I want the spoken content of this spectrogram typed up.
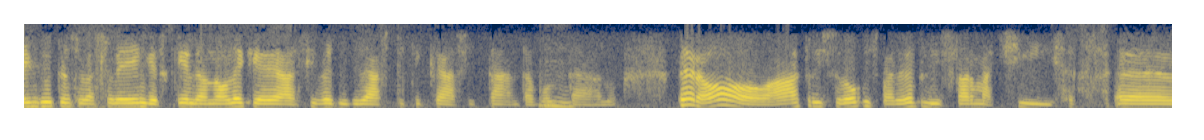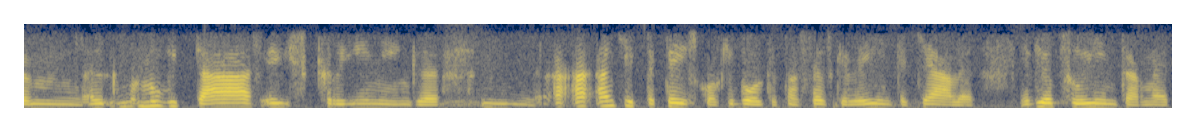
in tutte le slenghe, che non è che si vede di là spiccicarsi tanta voltalo. Mm però altri robe, per esempio le farmacie, ehm, novità e screening, mh, mm, anche i petesco qualche volta, tanto che le inte chiale e via su internet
